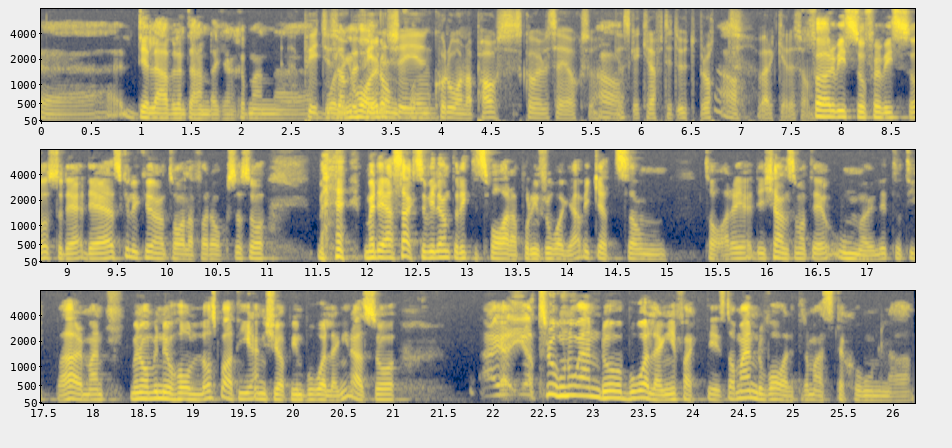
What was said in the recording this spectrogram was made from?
Eh, det lär väl inte hända kanske, men... Eh, Piteå som befinner sig i en coronapaus, ska vi väl säga också. Ja. Ganska kraftigt utbrott, ja. verkar det som. Förvisso, förvisso, så det, det skulle kunna tala för det också. Så, med det sagt så vill jag inte riktigt svara på din fråga, vilket som tar det. Det känns som att det är omöjligt att tippa här, men, men om vi nu håller oss bara till Enköping-Borlänge där, så jag, jag, tror nog ändå Borlänge faktiskt. De har ändå varit i de här situationerna.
